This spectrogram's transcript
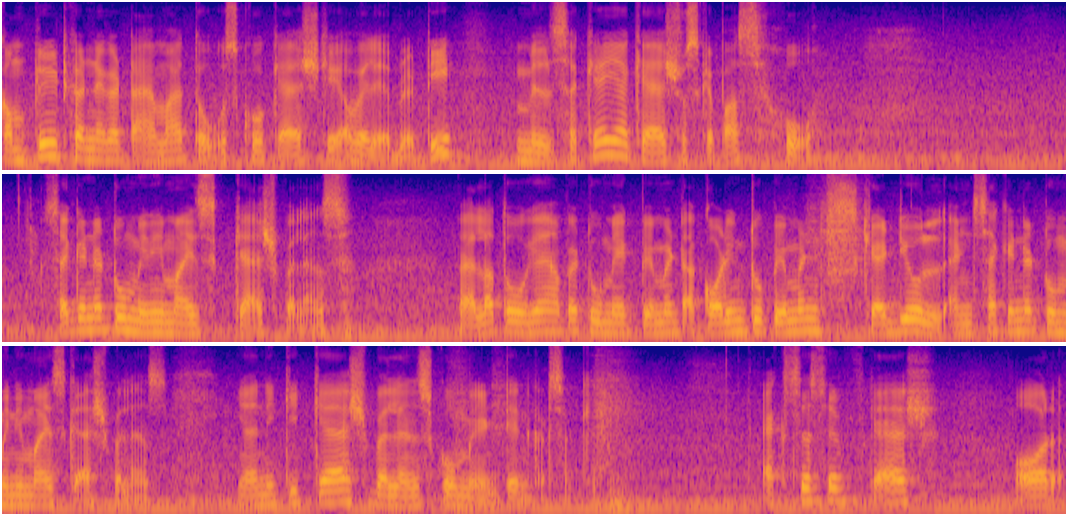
कंप्लीट करने का टाइम आए तो उसको कैश की अवेलेबिलिटी मिल सके या कैश उसके पास हो। सेकेंड है टू मिनिमाइज कैश बैलेंस पहला तो हो गया यहाँ पे to make payment according to payment schedule and second है टू मिनिमाइज कैश बैलेंस यानी कि कैश बैलेंस को मेंटेन कर सके। एक्सेसिव कैश और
